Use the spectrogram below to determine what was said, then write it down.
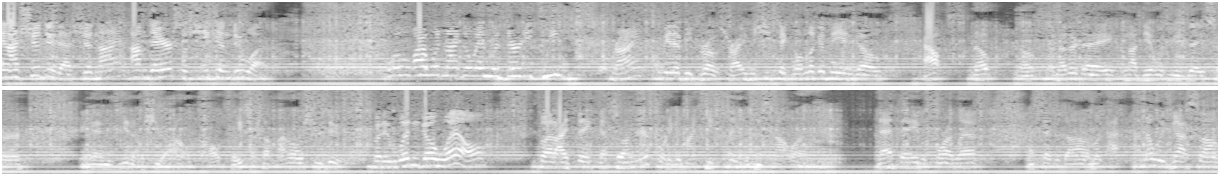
And I should do that, shouldn't I? I'm there so she can do what? Well, why wouldn't I go in with dirty teeth, right? I mean, that'd be gross, right? I mean, she'd take one look at me and go, out, nope, nope, another day. I'm not dealing with you today, sir. And, you know, she, I don't call the police or something. I don't know what she would do. But it wouldn't go well. But I think that's what I'm there for, to get my teeth clean. But not what I'm doing. That day before I left, I said to Donna, look, I, I know we've got some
